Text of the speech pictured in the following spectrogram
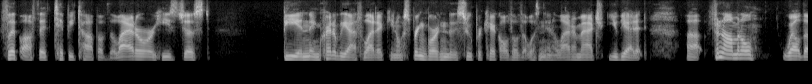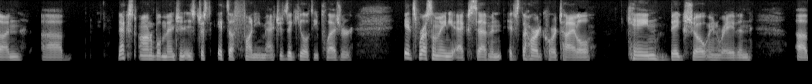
flip off the tippy top of the ladder, or he's just being incredibly athletic. You know, springboard into the super kick, although that wasn't in a ladder match. You get it. Uh, phenomenal, well done. Uh, next honorable mention is just it's a funny match. It's a guilty pleasure. It's WrestleMania X7. It's the hardcore title. Kane, Big Show, and Raven. Uh,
